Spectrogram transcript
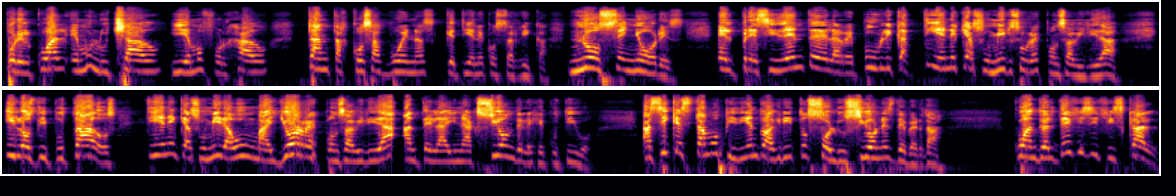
por el cual hemos luchado y hemos forjado tantas cosas buenas que tiene Costa Rica. No, señores, el presidente de la República tiene que asumir su responsabilidad y los diputados tienen que asumir aún mayor responsabilidad ante la inacción del Ejecutivo. Así que estamos pidiendo a gritos soluciones de verdad. Cuando el déficit fiscal,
